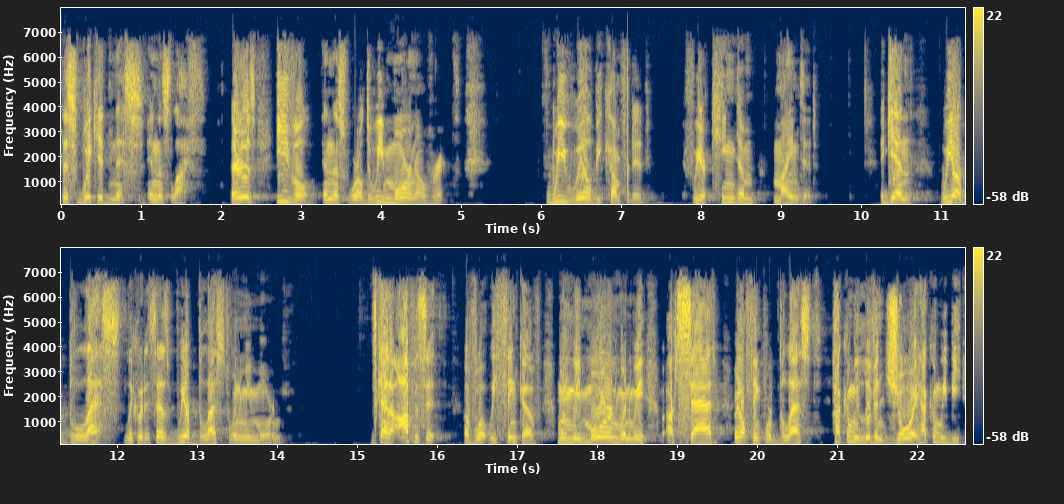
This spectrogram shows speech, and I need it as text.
this wickedness in this life. There is evil in this world. Do we mourn over it? We will be comforted if we are kingdom minded. Again, we are blessed. Look what it says. We are blessed when we mourn. It's kind of opposite of what we think of. When we mourn, when we are sad, we don't think we're blessed. How can we live in joy? How can we be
